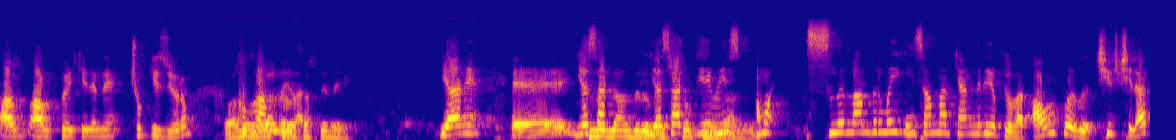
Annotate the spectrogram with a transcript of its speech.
Av- Avrupa ülkelerini çok geziyorum. Onu kullanmıyorlar. yasak demeyin. Yani e, yasak yasak diyemeyiz ama sınırlandırmayı insanlar kendileri yapıyorlar. Avrupalı çiftçiler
